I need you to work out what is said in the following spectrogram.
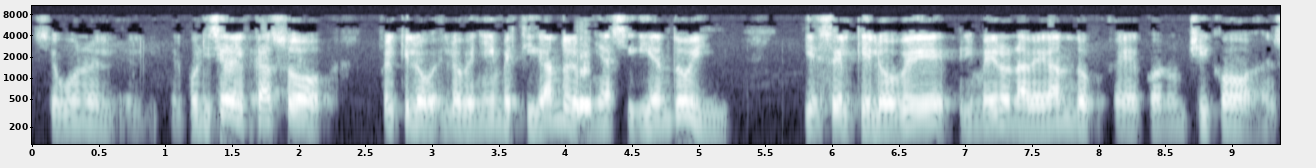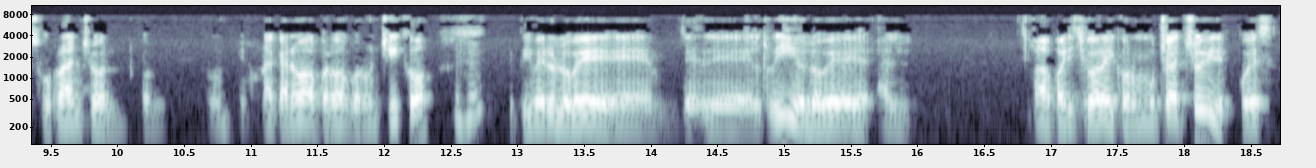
según el, el, policía del caso fue el que lo, lo, venía investigando, lo venía siguiendo y, y es el que lo ve primero navegando eh, con un chico en su rancho, con en una canoa, perdón, con un chico. que primero lo ve eh, desde el río, lo ve al, a Aparicio Garay con un muchacho y después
